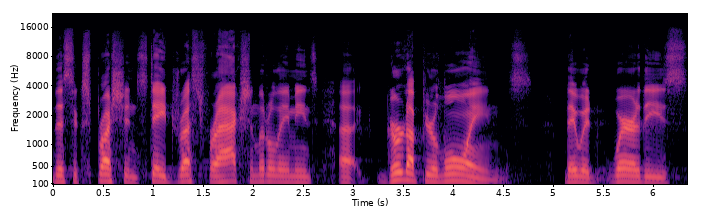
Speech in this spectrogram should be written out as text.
This expression, stay dressed for action, literally means uh, gird up your loins they would wear these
